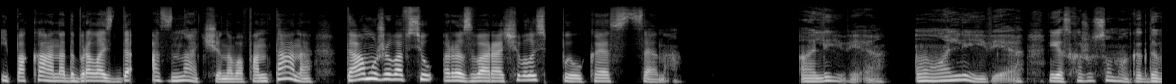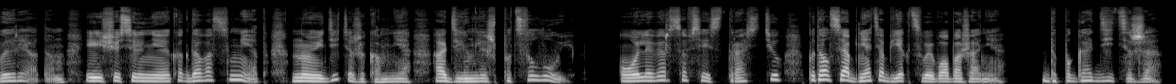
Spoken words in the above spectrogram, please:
И пока она добралась до означенного фонтана, там уже вовсю разворачивалась пылкая сцена. «Оливия, о, Оливия, я схожу с ума, когда вы рядом, и еще сильнее, когда вас нет. Но идите же ко мне, один лишь поцелуй». Оливер со всей страстью пытался обнять объект своего обожания. «Да погодите же!»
